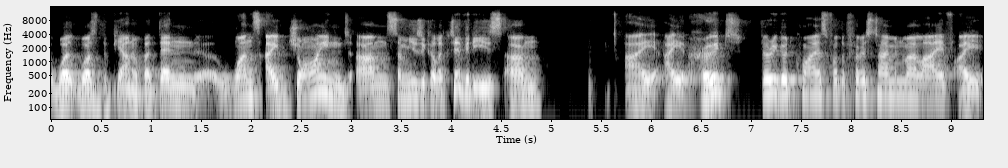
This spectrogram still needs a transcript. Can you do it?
was the piano? But then uh, once I joined um, some musical activities, um, I, I heard very good choirs for the first time in my life. I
